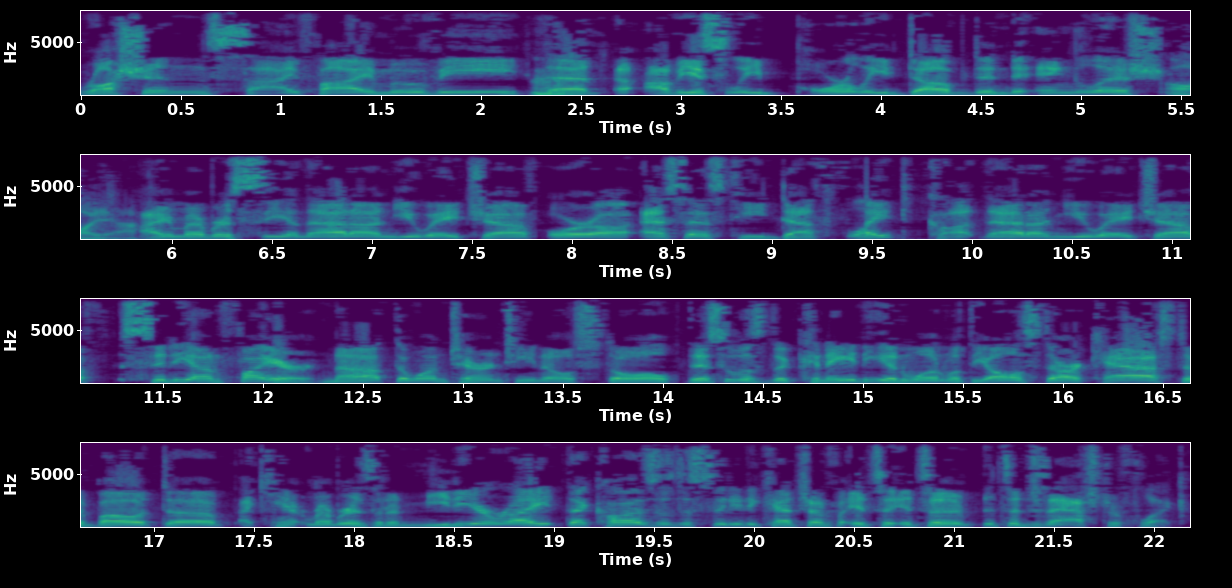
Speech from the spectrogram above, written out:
Russian sci-fi movie that obviously poorly dubbed into English. Oh yeah. I remember seeing that on UHF or uh, SST Death Flight. Caught that on UHF. City on Fire, not the one Tarantino stole. This was the Canadian one with the all-star cast about uh, I can't remember. Is it a meteorite that causes the city to catch on fire? It's a it's a it's a disaster flick.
